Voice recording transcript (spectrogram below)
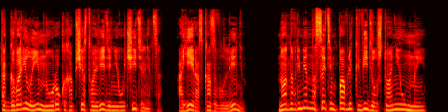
Так говорила им на уроках обществоведения учительница, а ей рассказывал Ленин. Но одновременно с этим Павлик видел, что они умны,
